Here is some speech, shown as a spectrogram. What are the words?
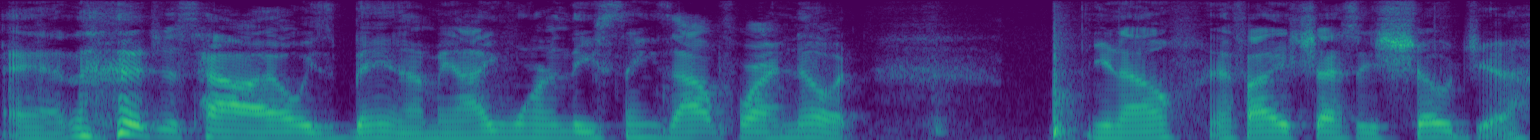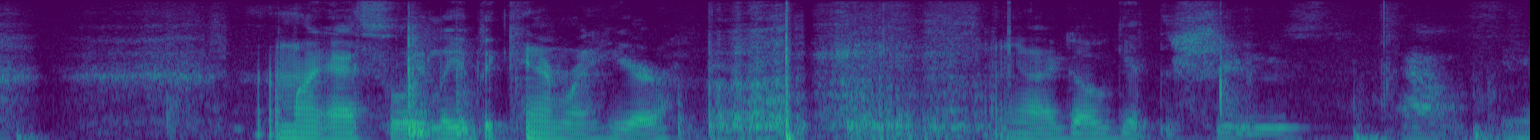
and just how I always been. I mean, I worn these things out before I know it. You know, if I actually showed you, I might actually leave the camera here. I gotta go get the shoes out. See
